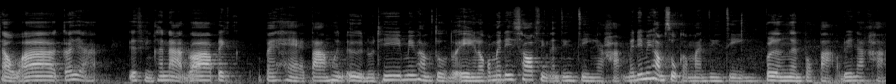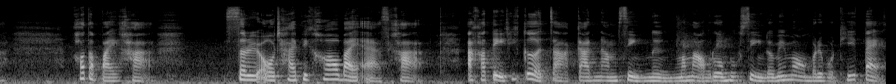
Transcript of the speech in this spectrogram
แต่ว่าก็อย่าอย่าถึงขนาดว่าไป ไปแห่ตามคนอื่นโดยที่ไม่มีความตัวตัวเองแล้วก็ไม่ได้ชอบสิ่งนั้นจริงๆอะค่ะ ไม่ได้มีความสุขกับมันจริง ๆ เปลืองเงินเปล่าๆด้วยนะคะ ข้อต่อไปค่ะ stereotypical bias ค่ะ อคติที่เกิดจากการนำสิ่งหนึ่งมาเหมารวมทุกสิ่ง โดยไม่มองบริบทที่แตก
